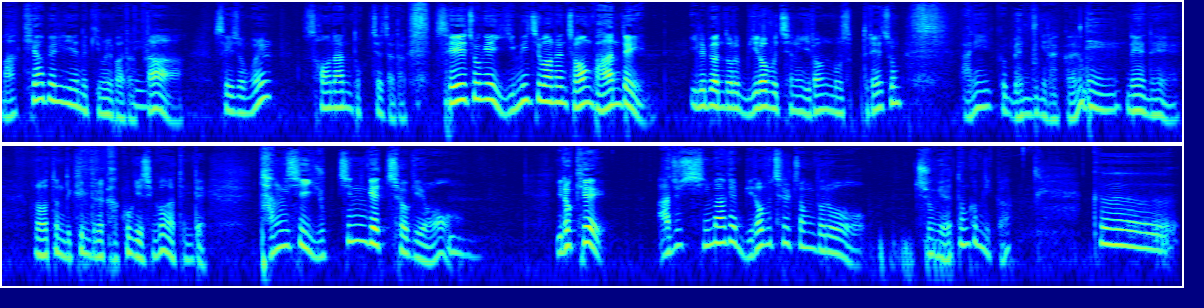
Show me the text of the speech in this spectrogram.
마키아벨리의 느낌을 받았다. 세종을 선한 독재자다. 세종의 이미지와는 정반대인 일변도로 밀어붙이는 이런 모습들에 좀 많이 그 멘붕이랄까요? 네. 네네. 그런 어떤 느낌들을 갖고 계신 것 같은데 당시 육진 개척이요. 이렇게 아주 심하게 밀어붙일 정도로 중요했던 겁니까? 그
